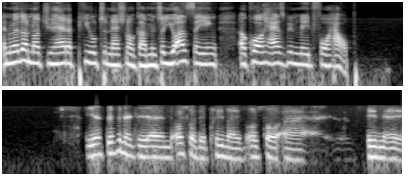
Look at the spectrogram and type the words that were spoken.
and whether or not you had appealed to national government. So you are saying a call has been made for help. Yes, definitely, and also the Premier has also uh, been uh,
